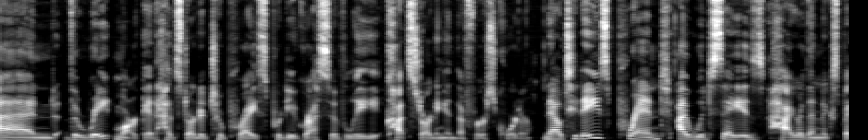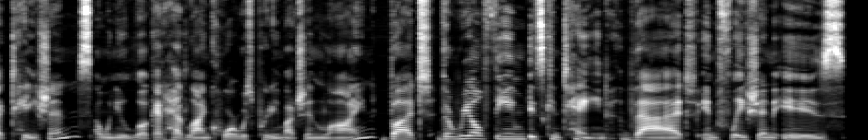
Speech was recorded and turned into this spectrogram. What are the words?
and the rate market had started to price pretty aggressively cuts starting in the first quarter. Now, today's print, I would say, is higher than expectations. Uh, when you look at headline core was pretty much in line, but the real theme is contained that inflation is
